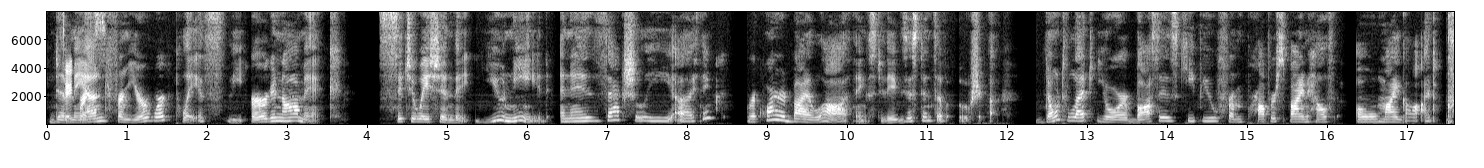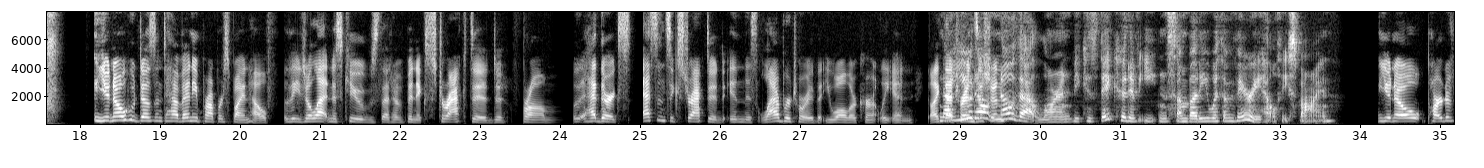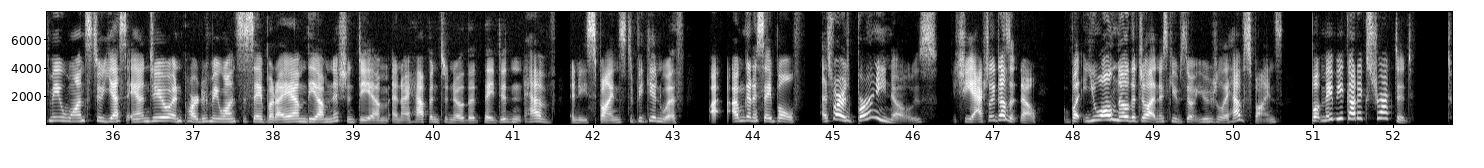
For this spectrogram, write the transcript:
demand from your workplace the ergonomic situation that you need and is actually, uh, I think, required by law thanks to the existence of OSHA. Don't let your bosses keep you from proper spine health. Oh my god. You know who doesn't have any proper spine health? The gelatinous cubes that have been extracted from had their ex- essence extracted in this laboratory that you all are currently in. Like now that transition. you don't know that, Lauren, because they could have eaten somebody with a very healthy spine. you know, part of me wants to yes and you, and part of me wants to say, but I am the omniscient DM, and I happen to know that they didn't have any spines to begin with. I- I'm going to say both. As far as Bernie knows, she actually doesn't know. But you all know that gelatinous cubes don't usually have spines, but maybe it got extracted.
